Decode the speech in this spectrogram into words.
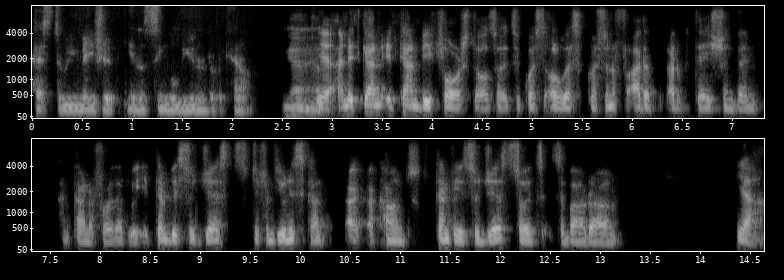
has to be measured in a single unit of account. Yeah, yeah, yeah, and it can it can be forced also. It's a question always a question of adapt, adaptation. Then kind of for that we it can be suggests different units can account can be suggest so it's it's about um yeah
